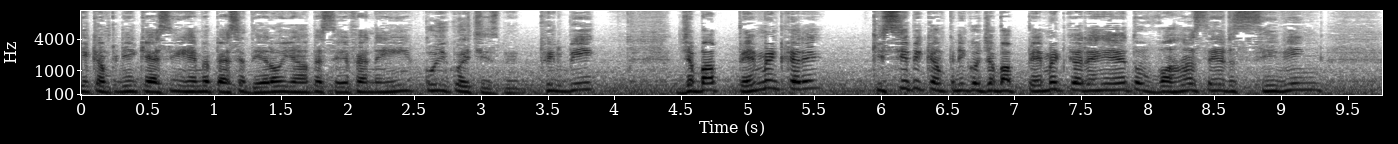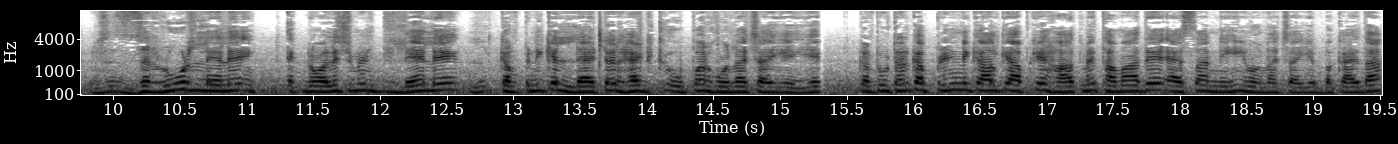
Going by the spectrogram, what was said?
ये कंपनी कैसी है, मैं पैसे दे रहा हूँ, यहाँ पे सेफ़ है, नहीं, कोई कोई चीज़ भी फिर भी जब आप पेमेंट करें, किसी भी कंपनी को जब आप पेमेंट कर रहे हैं तो वहाँ से रिसीविंग ज़रूर ले लें एक्नोलेजमेंट ले लें कंपनी के लेटर हेड के ऊपर होना चाहिए। ये कंप्यूटर का प्रिंट निकाल के आपके हाथ में थमा दे, ऐसा नहीं होना चाहिए। बकायदा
